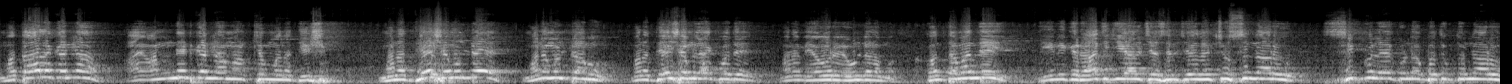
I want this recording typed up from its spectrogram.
మతాల కన్నా ఆ అన్నిటికన్నా ముఖ్యం మన దేశం. మన దేశం ఉంటే మనం ఉంటాము. మన దేశం లేకపోతే మనం ఎవరు ఉండలేము. కొంతమంది దీనికి రాజకీయాలు చేసిన చేయాలని చూస్తున్నారు. సిగ్గు లేకుండా బతుకుతున్నారు.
